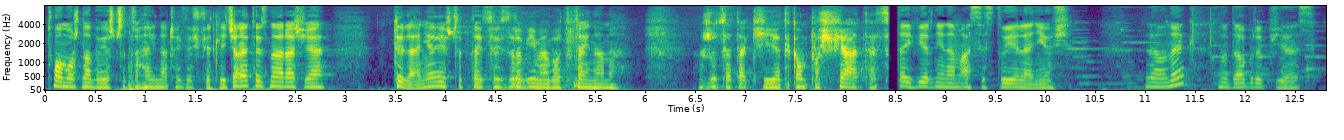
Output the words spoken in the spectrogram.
Tło można by jeszcze trochę inaczej doświetlić, ale to jest na razie tyle, nie? Jeszcze tutaj coś zrobimy, bo tutaj nam rzuca taki, taką poświatę. Tutaj wiernie nam asystuje Leniuś. Leonek? No dobry pies.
